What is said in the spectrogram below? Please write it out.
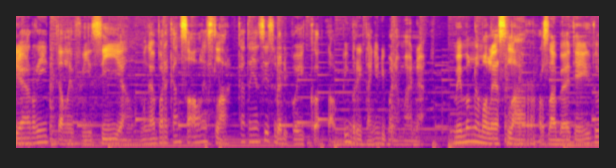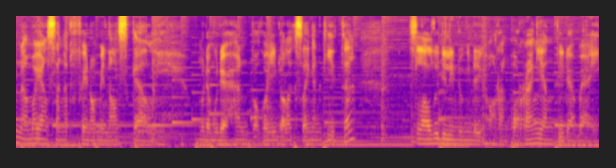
dari televisi yang mengabarkan soal Leslar. Katanya sih sudah diboikot Tapi beritanya di mana mana Memang nama Leslar persahabatnya itu nama yang sangat fenomenal sekali. Mudah-mudahan pokoknya idola kesayangan kita selalu dilindungi dari orang-orang yang tidak baik.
